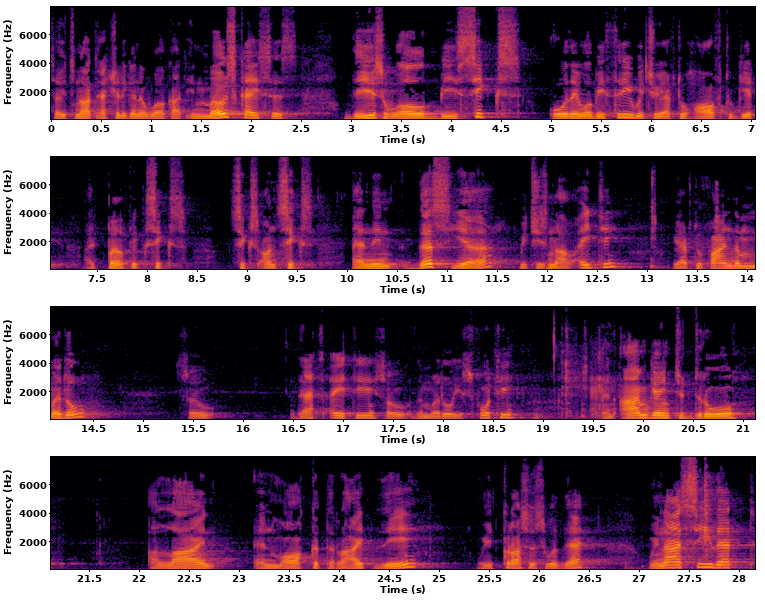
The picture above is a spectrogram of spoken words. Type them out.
So it's not actually going to work out. In most cases, these will be six or there will be three which you have to halve to get a perfect six. Six on six. And in this year, which is now 80, we have to find the middle. So that's 80 so the middle is 40 and I'm going to draw a line and mark it right there. Where it crosses with that. When I see that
